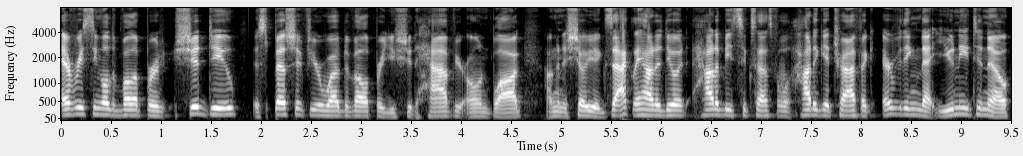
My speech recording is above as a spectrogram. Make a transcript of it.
every single developer should do, especially if you're a web developer, you should have your own blog. I'm going to show you exactly how to do it, how to be successful, how to get traffic, everything that you need to know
